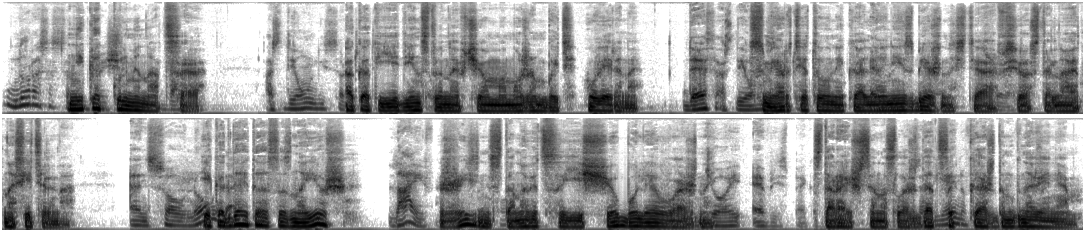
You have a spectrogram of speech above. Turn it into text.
не как кульминация, а как единственное, в чем мы можем быть уверены. Смерть — это уникальная неизбежность, а все остальное относительно. И когда это осознаешь, жизнь становится еще более важной. Стараешься наслаждаться каждым мгновением.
